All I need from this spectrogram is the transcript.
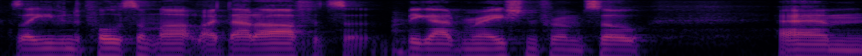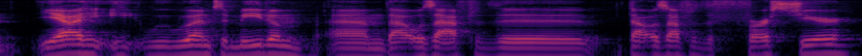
it's like even to pull something out like that off, it's a big admiration for him. So um, yeah, he, he- we went to meet him. Um, that was after the that was after the first year,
